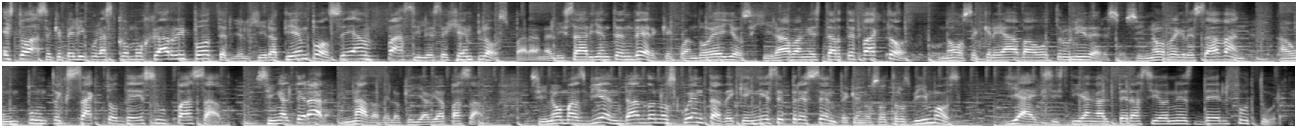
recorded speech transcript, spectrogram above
Esto hace que películas como Harry Potter y El Giratiempo sean fáciles ejemplos para analizar y entender que cuando ellos giraban este artefacto, no se creaba otro universo, sino regresaban a un punto exacto de su pasado, sin alterar nada de lo que ya había pasado, sino más bien dándonos cuenta de que en ese presente que nosotros vimos ya existían alteraciones del futuro.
